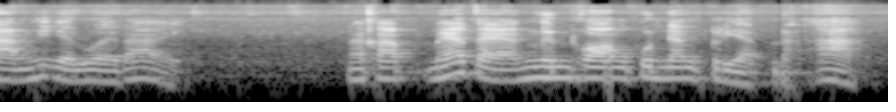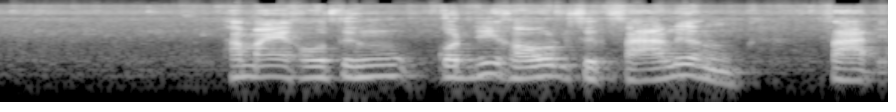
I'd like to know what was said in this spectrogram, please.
ทางที่จะรวยได้นะครับ แม้แต่เงินทองคุณยังเกลียดนะอะ ทำไมเขาถึงคนที่เขาศึกษาเรื่องศาสตร์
